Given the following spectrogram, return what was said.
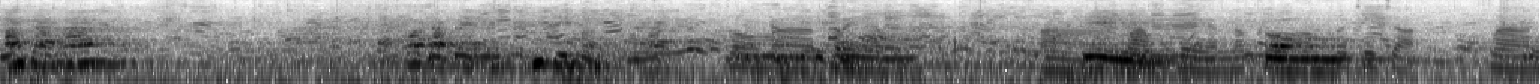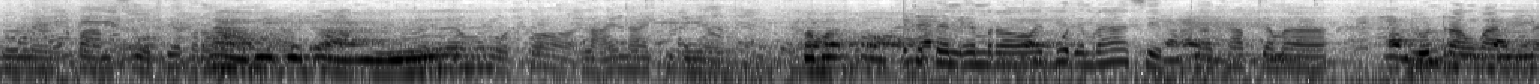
หลังจากนั้น ก็จะเป็นพิธีเปิดนะครับลงมาเตรียมอ่าวางแผนแล้วก็เพื่อที่จะมาดูแลความสงบเรียบหร้อน้ายเวทีกลางหรือตำรวจก็หลายนายทีเดียวตะวันออกจะเป็น M100 บูธ M150 นะครับ จะมาลุ้นรางวัลใน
